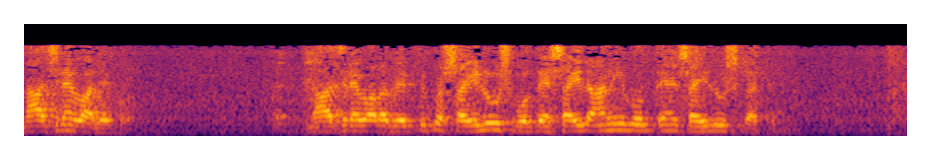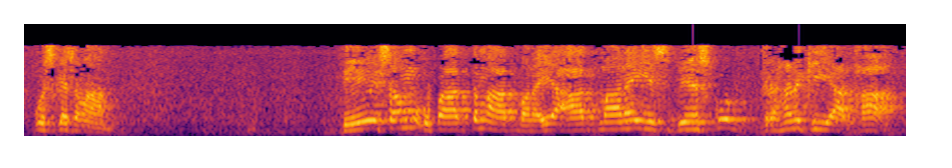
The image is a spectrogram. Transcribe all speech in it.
नाचने वाले को। नाचने वाला व्यक्ति को शैलूस बोलते हैं, शैलानी बोलते हैं, शैलूस कहते हैं। उसके समान, देशम उपात्म आत्मा ने यह आत्मा ने इस देश को ग्रहण किया था।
